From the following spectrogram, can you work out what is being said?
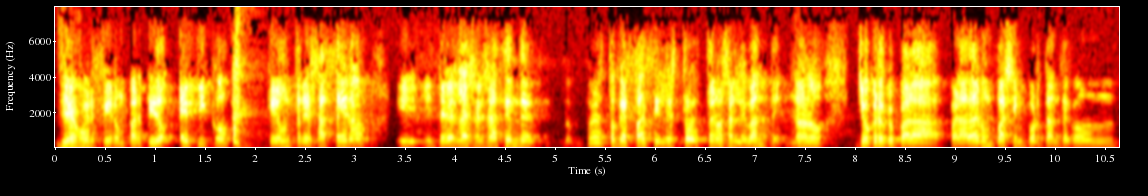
yo prefiero un partido épico que un 3 a 0 y, y tener la sensación de, pues esto que es fácil, esto, esto no es el levante. No, no. Yo creo que para, para dar un paso importante con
